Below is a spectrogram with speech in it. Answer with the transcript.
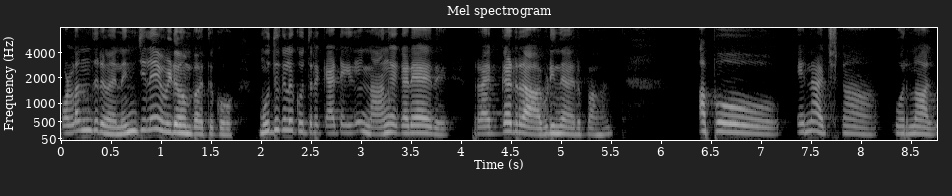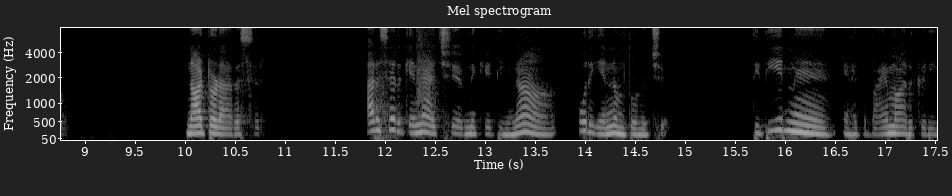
பொழந்துருவேன். நெஞ்சிலே விடுவேன் பார்த்துக்கோ முதுகில் குத்துற கேட்டகரியில் நாங்கள் கிடையாது. ரக்கட்ரா அப்படின்னு தான் இருப்பாங்க. அப்போது என்ன ஆச்சுன்னா ஒரு நாள் நாட்டோட அரசர் அரசருக்கு என்ன ஆச்சு அப்படின்னு கேட்டிங்கன்னா ஒரு எண்ணம் தோணுச்சு. திடீர்னு எனக்கு பயமாக இருக்குடி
